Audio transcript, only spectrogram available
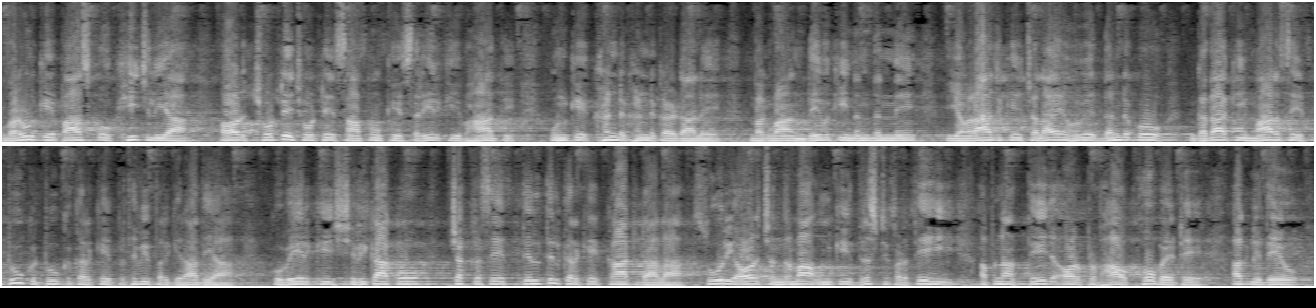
वरुण के पास को खींच लिया और छोटे-छोटे सांपों के शरीर की भांति उनके खंड-खंड कर डाले। भगवान देवकी नंदन ने यमराज के चलाए हुए दंड को गदा की मार से टूक-टूक करके पृथ्वी पर गिरा दिया। कुबेर की शिविका को चक्र से तिल-तिल करके काट डाला। सूर्य और चंद्रमा उनकी दृष्टि पड़ते ही अपना तेज और प्रभाव खो बैठे। अग्निदेव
